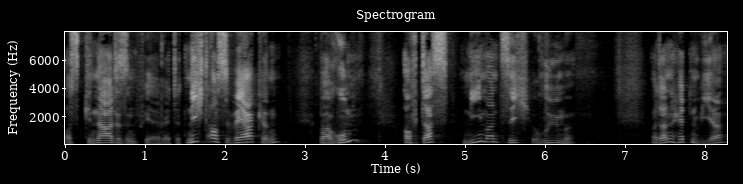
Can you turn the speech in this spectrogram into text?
Aus Gnade sind wir errettet, nicht aus Werken. Warum? Auf das niemand sich rühme. Weil dann hätten wir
